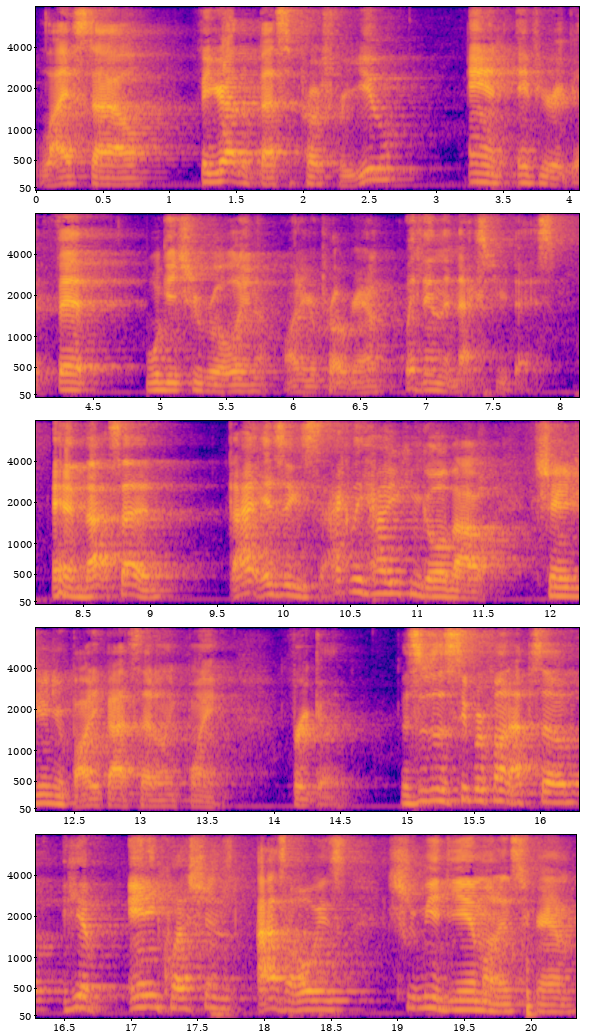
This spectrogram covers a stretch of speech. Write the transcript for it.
lifestyle, figure out the best approach for you. And if you're a good fit, we'll get you rolling on your program within the next few days. And that said, that is exactly how you can go about changing your body fat settling point for good. This was a super fun episode. If you have any questions, as always, shoot me a DM on Instagram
